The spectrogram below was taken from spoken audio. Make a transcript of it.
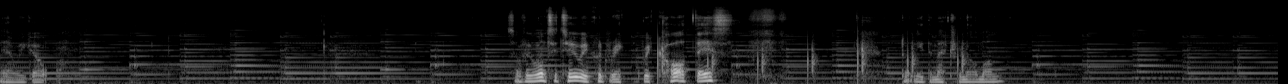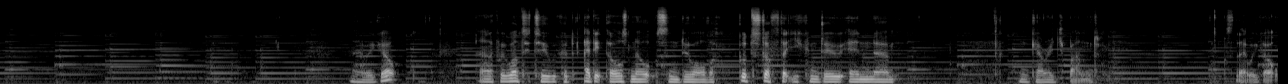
There we go. So if we wanted to, we could re record this. Don't need the metronome on. There we go. And if we wanted to, we could edit those notes and do all the good stuff that you can do in, um, in GarageBand. So there we go.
